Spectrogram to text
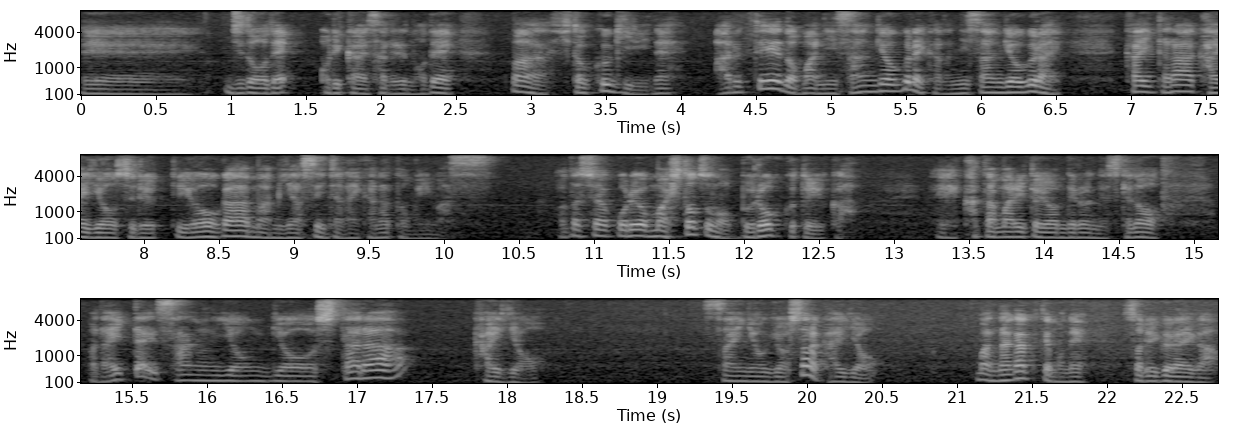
えー、自動で折り返されるのでまあ一区切りねある程度、まあ、23行ぐらいかな。23行ぐらい書いたら開業するっていう方が、まあ、見やすいんじゃないかなと思います。私はこれをまあ一つのブロックというか、えー、塊と呼んでるんですけど、まあ、大体34行したら開業。34行したら開業。まあ長くてもねそれぐらいが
